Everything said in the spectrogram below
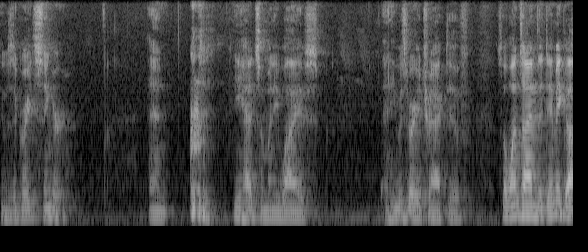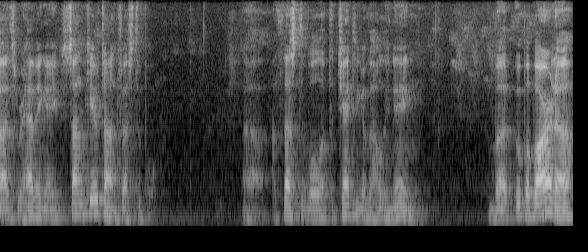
He was a great singer. And he had so many wives. And he was very attractive. So one time the demigods were having a Sankirtan festival, uh, a festival of the chanting of the holy name. But Upabarhana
